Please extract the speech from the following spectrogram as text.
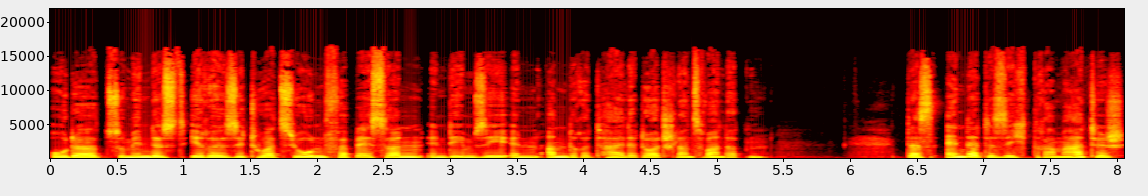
oder zumindest ihre Situation verbessern, indem sie in andere Teile Deutschlands wanderten. Das änderte sich dramatisch,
